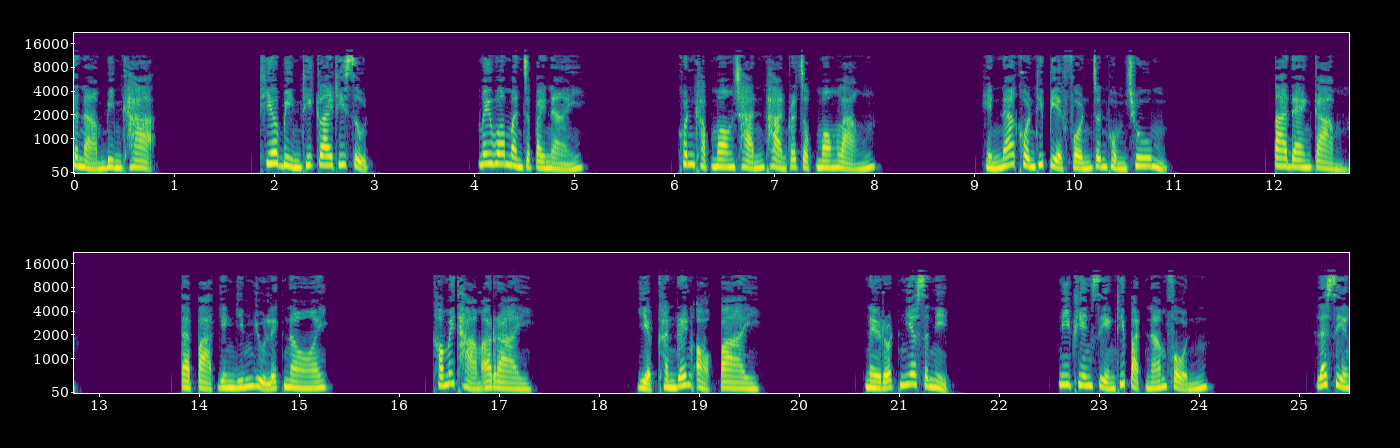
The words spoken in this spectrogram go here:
สนามบินค่ะ เที่ยวบินที่ใกล้ที่สุด ไม่ว่ามันจะไปไหน คนขับมองฉันผ่านกระจกมองหลัง เห็นหน้าคนที่เปียกฝนจนผมชุ่ม ตาแดงก่ำแต่ปากยังยิ้มอยู่เล็กน้อย เขาไม่ถามอะไร เหยียบคันเร่งออกไป ในรถเงียบสนิท มีเพียงเสียงที่ปัดน้ำฝน และเสียง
